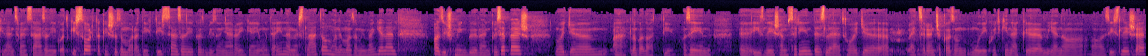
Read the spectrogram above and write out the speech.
90%-ot kiszortak, és az a maradék 10% az bizonyára igen jó. De én nem ezt látom, hanem az, ami megjelent, az is még bőven közepes, vagy átlag alatti az én ízlésem szerint. Ez lehet, hogy egyszerűen csak azon múlik, hogy kinek milyen az ízlése,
